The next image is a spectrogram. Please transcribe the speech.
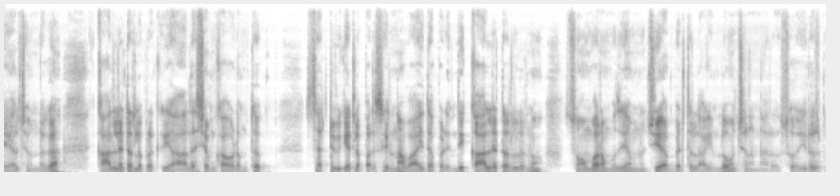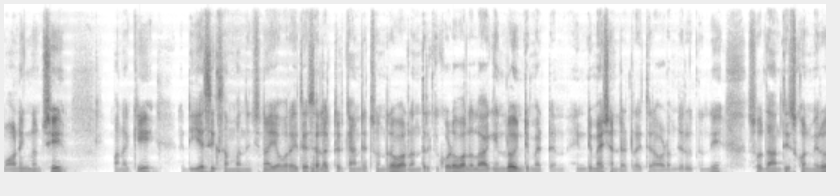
చేయాల్సి ఉండగా కాల్ లెటర్ల ప్రక్రియ ఆలస్యం కావడంతో సర్టిఫికేట్ల పరిశీలన వాయిదా పడింది. కాల్ లెటర్లను సోమవారం ఉదయం నుంచి అభ్యర్థుల లాగిన్లో ఉంచనున్నారు. సో ఈరోజు మార్నింగ్ నుంచి మనకి డిఎస్సికి సంబంధించిన ఎవరైతే సెలెక్టెడ్ క్యాండిడేట్స్ ఉన్నారో వాళ్ళందరికీ కూడా వాళ్ళ లాగిన్లో ఇంటిమేట్ ఇంటిమేషన్ లెటర్ అయితే రావడం జరుగుతుంది. సో దాన్ని తీసుకొని మీరు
